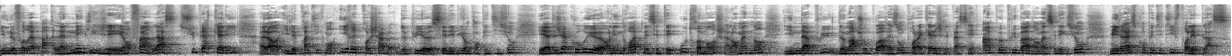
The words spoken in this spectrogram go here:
Il ne faudrait pas la négligé. Et enfin, l'As Super Cali, alors il est pratiquement irréprochable depuis euh, ses débuts en compétition et a déjà couru euh, en ligne droite, mais c'était outre-manche. Alors maintenant, il n'a plus de marge au poids, raison pour laquelle je l'ai placé un peu plus bas dans ma sélection, mais il reste compétitif pour les places.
